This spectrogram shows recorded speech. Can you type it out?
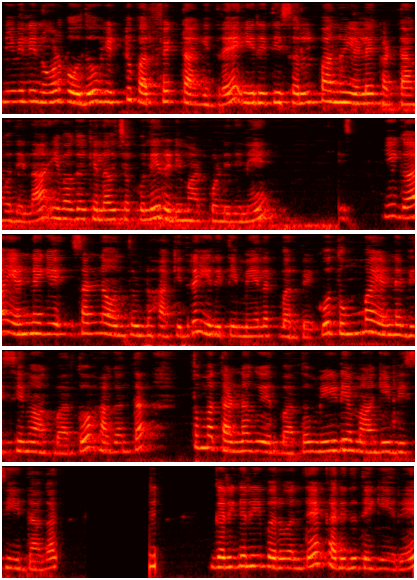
ನೀವಿಲ್ಲಿ ನೋಡ್ಬೋದು ಹಿಟ್ಟು ಪರ್ಫೆಕ್ಟ್ ಆಗಿದ್ರೆ ಈ ರೀತಿ ಸ್ವಲ್ಪನೂ ಎಳೆ ಕಟ್ಟಾಗೋದಿಲ್ಲ. ಇವಾಗ ಕೆಲವು ಚಕ್ಕುಲಿ ರೆಡಿ ಮಾಡ್ಕೊಂಡಿದ್ದೀನಿ. ಈಗ ಎಣ್ಣೆಗೆ ಸಣ್ಣ ಒಂದು ತುಂಡು ಹಾಕಿದರೆ ಈ ರೀತಿ ಮೇಲಕ್ಕೆ ಬರಬೇಕು. ತುಂಬ ಎಣ್ಣೆ ಬಿಸಿನೂ ಆಗಬಾರ್ದು. ಹಾಗಂತ ತುಂಬ ತಣ್ಣಗೂ ಇರಬಾರ್ದು. ಮೀಡಿಯಮ್ ಆಗಿ ಬಿಸಿ ಇದ್ದಾಗ ಗರಿ ಗರಿ ಬರುವಂತೆ ಕರಿದು ತೆಗೆಯಿರಿ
